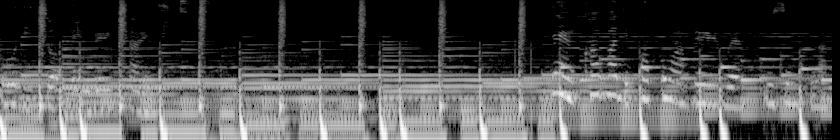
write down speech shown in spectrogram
hold it up then very tight. Then cover the purple one very well using black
